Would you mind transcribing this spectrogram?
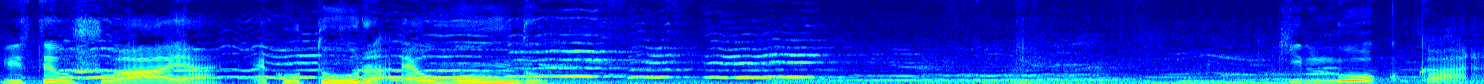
Isso é Ushuaia, é cultura, é o mundo. Que louco, cara.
